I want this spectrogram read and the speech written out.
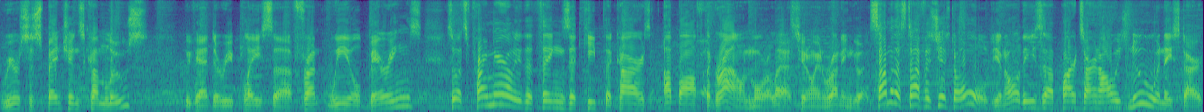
rear suspensions come loose. We've had to replace uh, front wheel bearings. So it's primarily the things that keep the cars up off the ground, more or less, you know, and running good. Some of the stuff is just old, you know. These uh, parts aren't always new when they start.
